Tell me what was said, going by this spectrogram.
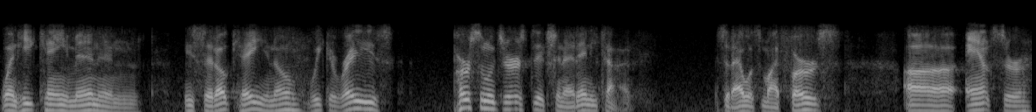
when he came in and he said, "Okay, you know, we could raise personal jurisdiction at any time." So that was my first uh answer,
